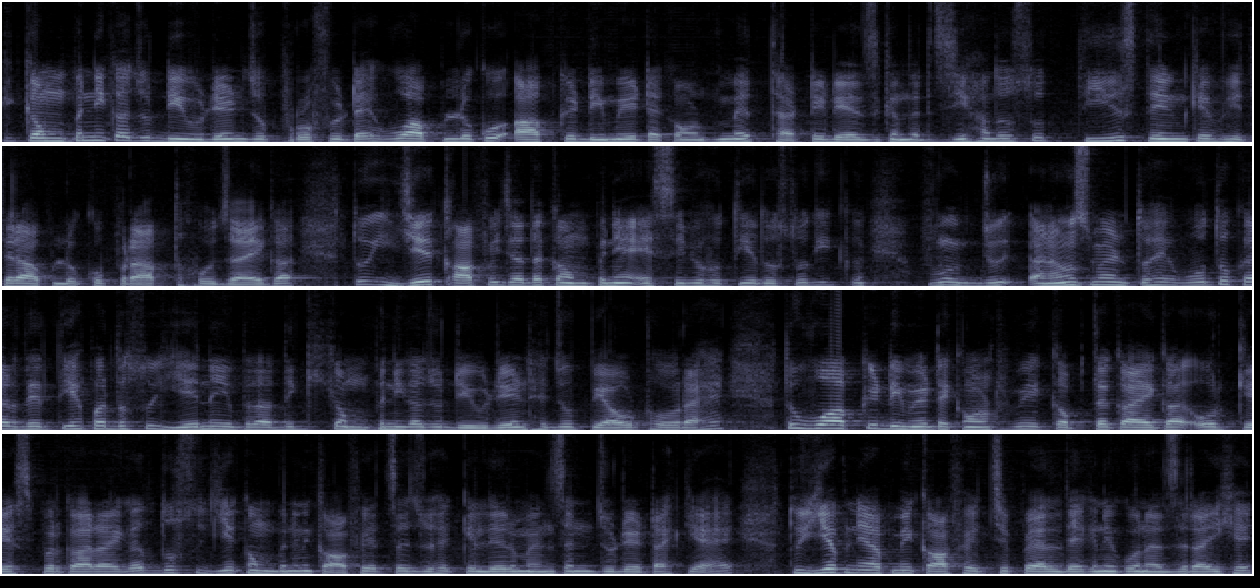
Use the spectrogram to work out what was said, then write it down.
कि कंपनी का जो डिविडेंड, जो प्रॉफिट है, वो आप लोग को आपके डीमेट अकाउंट में थर्टी डेज़ के अंदर, जी हाँ दोस्तों, तीस दिन के भीतर आप लोग को प्राप्त हो जाएगा। तो ये काफ़ी ज़्यादा कंपनियाँ ऐसी भी होती है दोस्तों की जो अनाउंसमेंट तो है, वो तो कर देती है, पर दोस्तों ये नहीं बताती कि कंपनी का जो डिविडेंड डिविडेंड है जो पे आउट हो रहा है तो वो आपके डिमेट अकाउंट में कब तक आएगा और किस प्रकार आएगा? दोस्तों, ये कंपनी ने काफ़ी अच्छा जो है क्लियर मैंसन जो डेटा किया है तो ये अपने आप में काफ़ी अच्छी पहल देखने को नज़र आई है।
